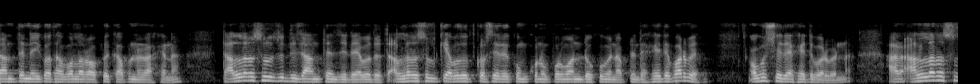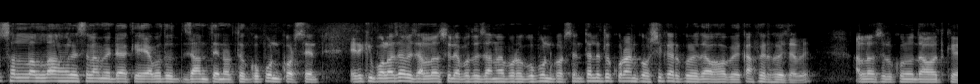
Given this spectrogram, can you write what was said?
জানতেন এই কথা বলার অপেক্ষা আপনার রাখে না। তা আল্লাহ রসুল যদি জানতেন যে এটা আবাদত আল্লাহ রসুল কি আবাদত করছে এরকম কোনো প্রমাণ ডকুমেন্ট আপনি দেখাইতে পারবেন? অবশ্যই দেখাইতে পারবেন না। আর আল্লাহ রসুল সাল্লাহ সাল্লাম এটাকে আবাদত জানতেন, অর্থাৎ গোপন করছেন। এটা কি বলা যাবে যে আল্লাহ রসুল আবাদত জানার পরে গোপন করছেন? তাহলে তো কোরআনকে অস্বীকার করে দেওয়া হবে। কাফের হয়ে যাবে। আল্লাহ রসুল কোনো দাওয়াতকে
